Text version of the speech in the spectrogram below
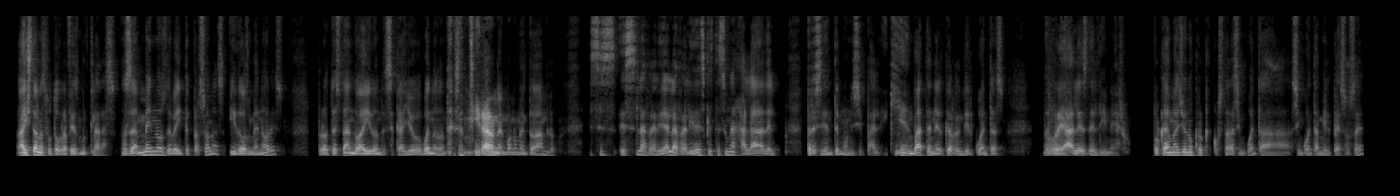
Ahí están las fotografías muy claras. O sea, menos de 20 personas y dos menores protestando ahí donde se cayó, bueno, donde se tiraron el monumento a AMLO. Esa es, la realidad. La realidad es que esta es una jalada del presidente municipal y quien va a tener que rendir cuentas reales del dinero. Porque además yo no creo que costara 50 mil pesos, ¿eh?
